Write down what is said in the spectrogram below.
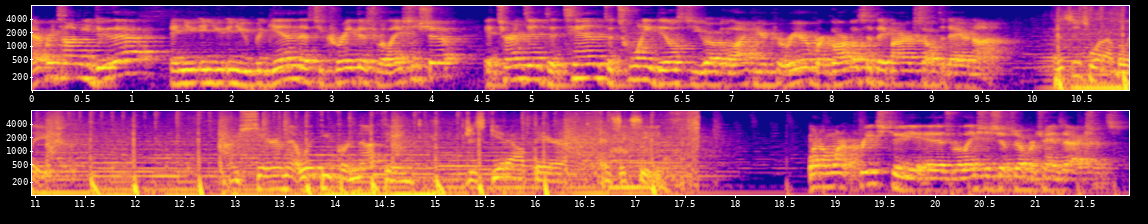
Every time you do that and you, and you, and you begin this, you create this relationship, it turns into 10 to 20 deals to you over the life of your career, regardless if they buy or sell today or not. This is what I believe. I'm sharing that with you for nothing. Just get out there and succeed. What I want to preach to you is relationships over transactions.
